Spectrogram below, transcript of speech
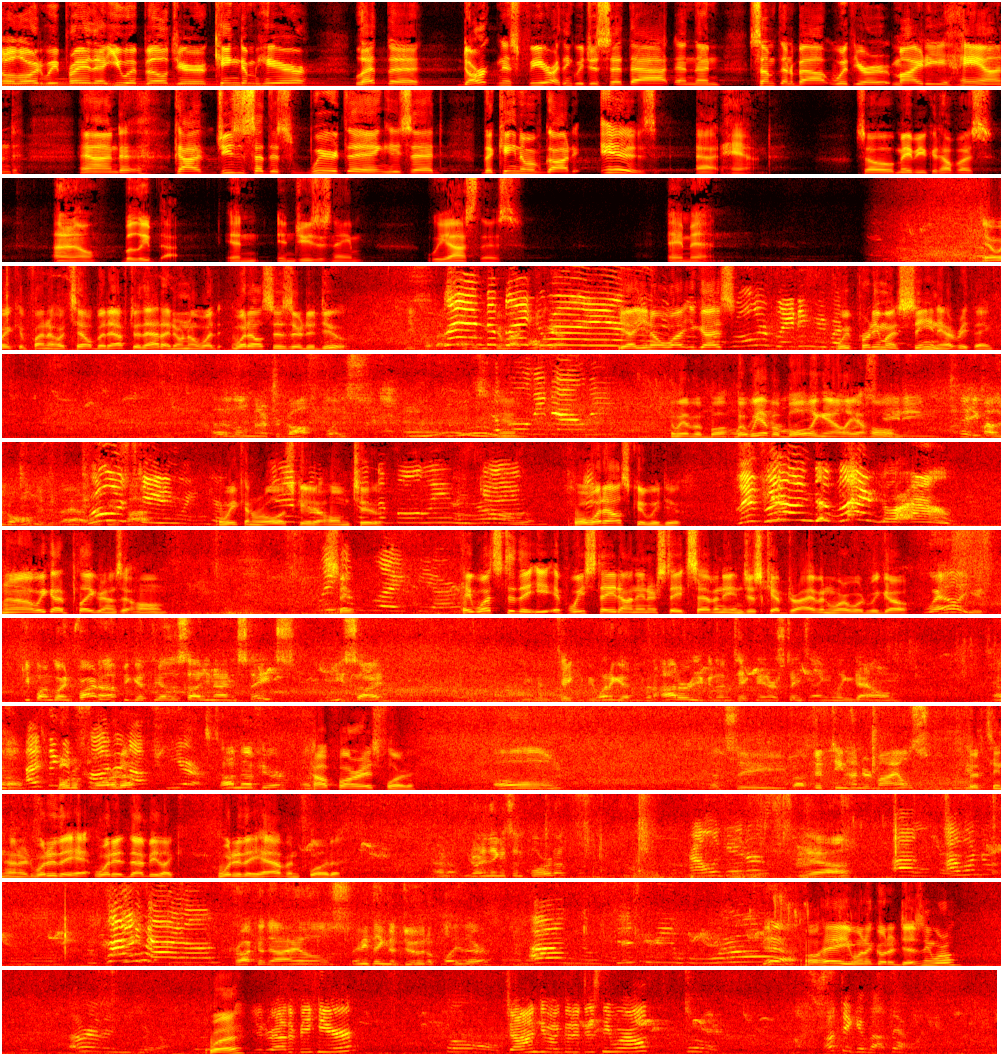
So, Lord, we pray that you would build your kingdom here. Let the darkness fear. I think we just said that. And then something about with your mighty hand. And uh, God, Jesus said this weird thing. He said, the kingdom of God is at hand. So maybe you could help us, I don't know, believe that. In, in Jesus' name, we ask this. Amen. Yeah, we can find a hotel, but after that, I don't know what what else is there to do. You go back home. You go back home again. Yeah, you know what, you guys? We've pretty much seen everything. Another little miniature golf place. Yeah. We have a bowl, but we have a bowling alley at home. Skating. Hey, you might as well go home to do that. Roller skating rink. We can roller skate at home too. The bowling game. Well, what else could we do? Live on the playground. No, we got playgrounds at home. We See. can play here. Hey, what's to the e- if we stayed on Interstate 70 and just kept driving, where would we go? Well, you keep on going far enough, you get the other side of the United States, the east side. You can take, if you want to get even hotter, you can then take the interstates angling down. I don't know. I think go to it's hot Florida. enough here. It's hot enough here. Okay. How far is Florida? Oh, let's see, about 1,500 miles. 1500. What do they ha- what did that be like? What do they have in Florida? I don't know. You know anything that's in Florida? Alligators. Yeah. Um, I wonder. Crocodiles. Crocodiles. Anything to do to play there? I don't know. Um, Disney World. Yeah. Oh, hey, you want to go to Disney World? Or the What? You'd rather be here? John, do you want to go to Disney World? I'll think about that one.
